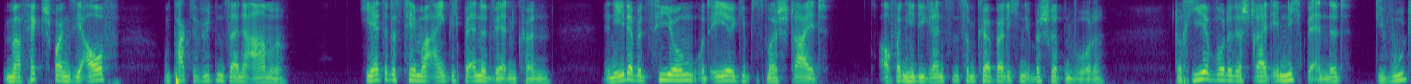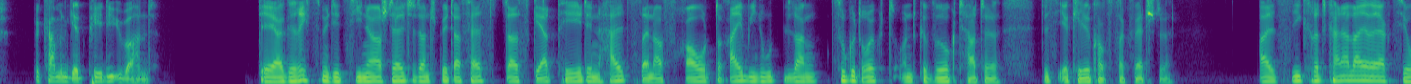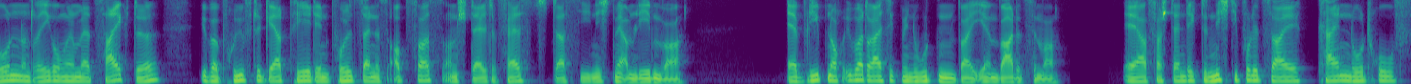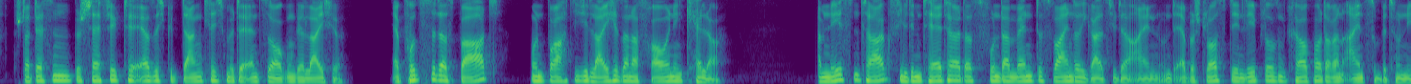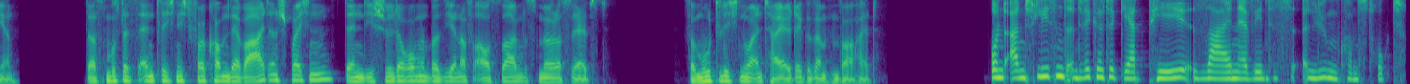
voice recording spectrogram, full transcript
Im Affekt sprang sie auf und packte wütend seine Arme. Hier hätte das Thema eigentlich beendet werden können. In jeder Beziehung und Ehe gibt es mal Streit, auch wenn hier die Grenzen zum Körperlichen überschritten wurde. Doch hier wurde der Streit eben nicht beendet, die Wut bekam in Gerd P. die Überhand. Der Gerichtsmediziner stellte dann später fest, dass Gerd P. den Hals seiner Frau drei Minuten lang zugedrückt und gewürgt hatte, bis ihr Kehlkopf zerquetschte. Als Sigrid keinerlei Reaktionen und Regungen mehr zeigte, überprüfte Gerd P. den Puls seines Opfers und stellte fest, dass sie nicht mehr am Leben war. Er blieb noch über 30 Minuten bei ihr im Badezimmer. Er verständigte nicht die Polizei, keinen Notruf, stattdessen beschäftigte er sich gedanklich mit der Entsorgung der Leiche. Er putzte das Bad und brachte die Leiche seiner Frau in den Keller. Am nächsten Tag fiel dem Täter das Fundament des Weinregals wieder ein und er beschloss, den leblosen Körper darin einzubetonieren. Das muss letztendlich nicht vollkommen der Wahrheit entsprechen, denn die Schilderungen basieren auf Aussagen des Mörders selbst. Vermutlich nur ein Teil der gesamten Wahrheit. Und anschließend entwickelte Gerd P. sein erwähntes Lügenkonstrukt.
